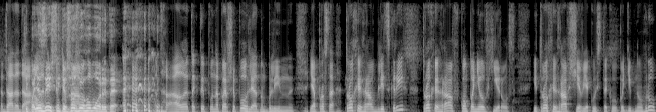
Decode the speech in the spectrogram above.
Да, да, да. Типа язичники, що ж ви говорите? Да, Але так, типу, на перший погляд, ну блін. Я просто трохи грав в Blitzkrieg, трохи грав в Company of Heroes. І трохи грав ще в якусь таку подібну гру.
